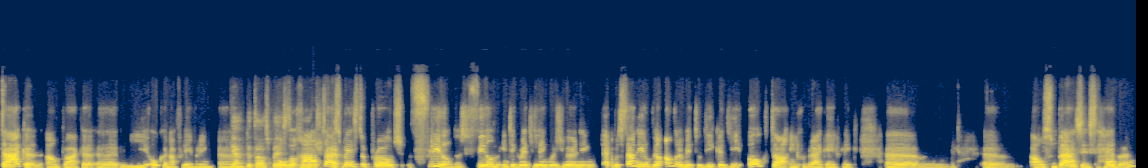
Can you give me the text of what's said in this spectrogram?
taken aanpakken, hebben hier ook een aflevering eh, Ja, de task-based over Ja. task-based approach, FLIL, dus Film Integrated Language Learning. Er bestaan heel veel andere methodieken die ook taal in gebruik eigenlijk ehm, als basis hebben.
